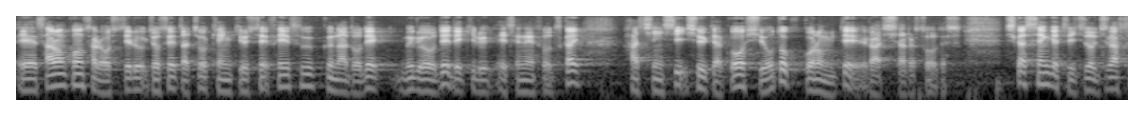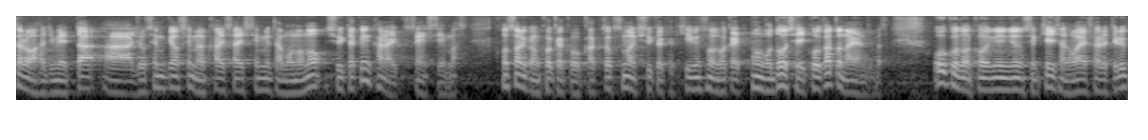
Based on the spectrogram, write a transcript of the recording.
えサロンコンサルをしている女性たちを研究して、Facebook などで無料でできる SNS を使い、発信し、集客をしようと試みていらっしゃるそうです。しかし先月一度自宅サロンを始めたあ女性向けのセミナーを開催してみたものの、集客にかなり苦戦しています。コンサルの顧客を獲得するまで集客が厳しそうばかり、今後どうしていこうかと悩んでいます。多くの個人事業主経営者のお会いされている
